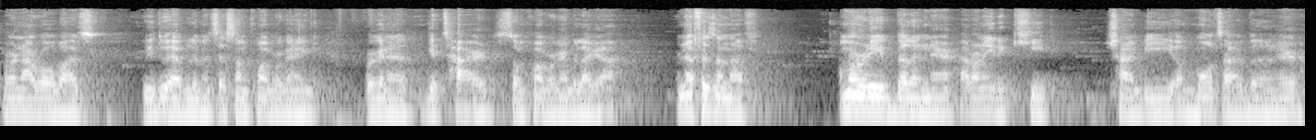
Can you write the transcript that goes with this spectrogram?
We're not robots. We do have limits. At some point, we're gonna we're gonna get tired. At some point, we're gonna be like, ah, enough is enough. I'm already a billionaire. I don't need to keep trying to be a multi-billionaire.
